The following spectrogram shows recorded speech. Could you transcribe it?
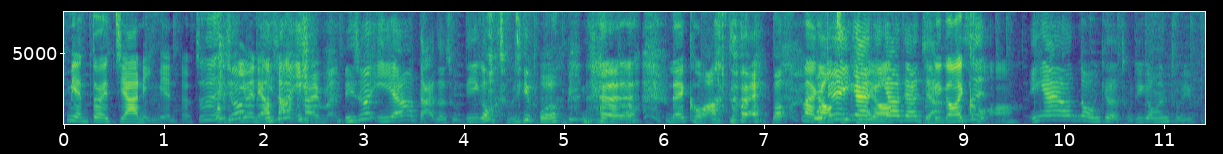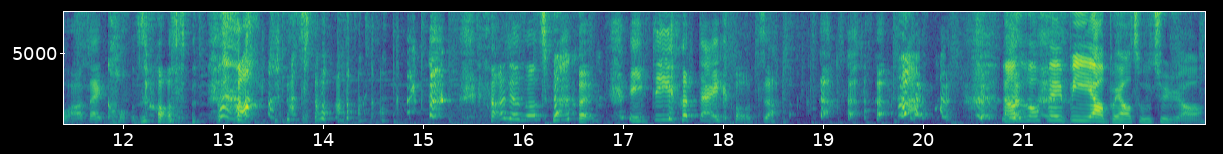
面对家里面的，就是因为你要打开门。你说一样要打着土地公、土地婆的名字，对，那口啊，对。我我觉得应该应该要这样讲，土地公在口，应该要弄一个土地公跟土地婆要戴口罩的。然后就说出门一定要戴口罩。然后说非必要不要出去哦。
